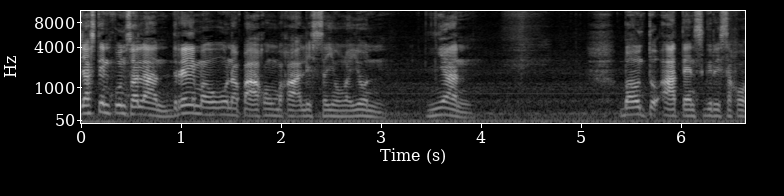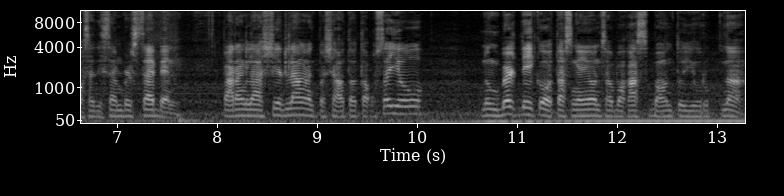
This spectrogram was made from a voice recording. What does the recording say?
Justin Punsalan, Dre, mauuna pa akong makaalis sa iyo ngayon. Nyan. Bound to Athens, Greece ako sa December 7. Parang last year lang, nagpa-shoutout ako sa iyo nung birthday ko. Tapos ngayon, sa wakas, bound to Europe na.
